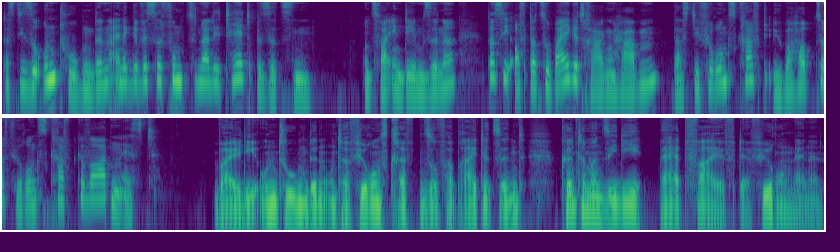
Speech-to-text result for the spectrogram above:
dass diese Untugenden eine gewisse Funktionalität besitzen. Und zwar in dem Sinne, dass sie oft dazu beigetragen haben, dass die Führungskraft überhaupt zur Führungskraft geworden ist. Weil die Untugenden unter Führungskräften so verbreitet sind, könnte man sie die Bad Five der Führung nennen.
